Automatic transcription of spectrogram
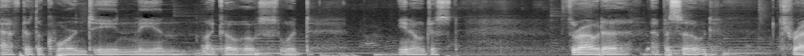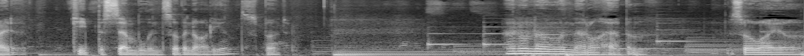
after the quarantine, me and my co-host would you know, just throw out a episode, try to keep the semblance of an audience, but I don't know when that'll happen. So I uh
